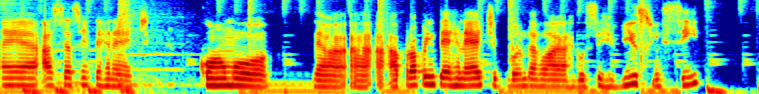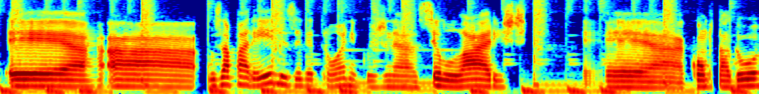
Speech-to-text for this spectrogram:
é, acesso à internet, como né, a, a própria internet, banda larga, o serviço em si, é, a, os aparelhos eletrônicos, né, celulares, é, computador.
